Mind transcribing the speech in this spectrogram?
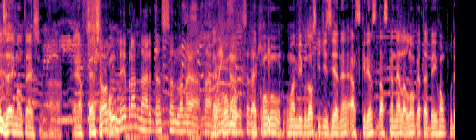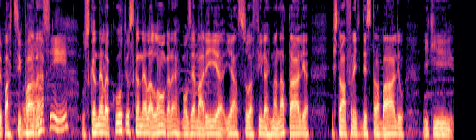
Pois é, irmão Técio. a- É a festa Só como... me lembra a Nara dançando lá, na, na- lá É em como, casa, essa é daqui. como um amigo nosso que dizia, né? As crianças das canelas longas também vão poder participar, Ah, né? Sim. Os canela curta e os canela longa, né? Irmão Zé Maria e a sua filha, a irmã Natália, estão à frente desse trabalho e que,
